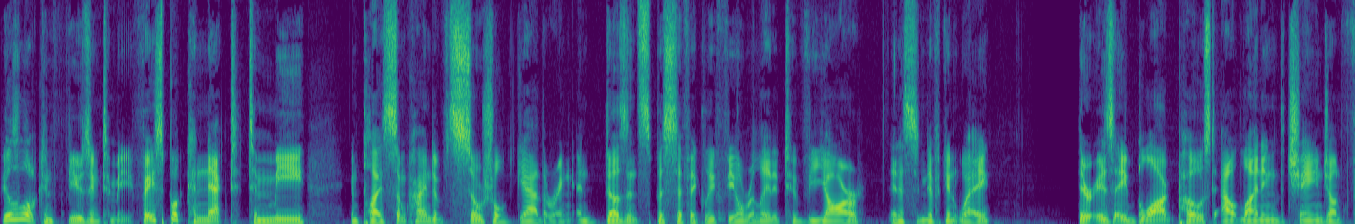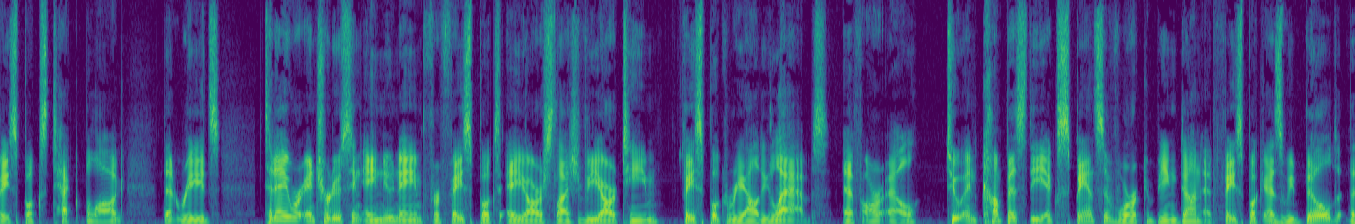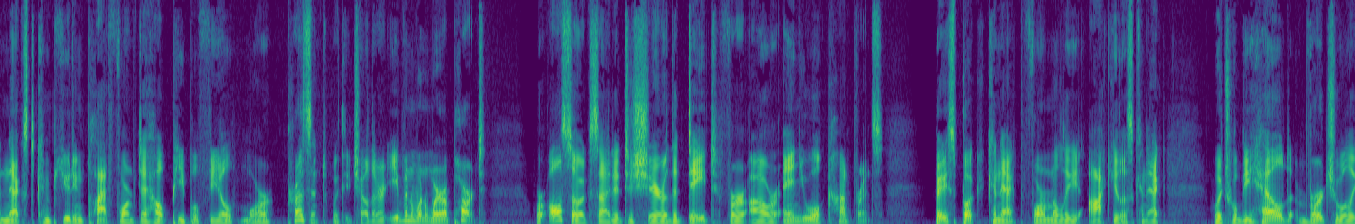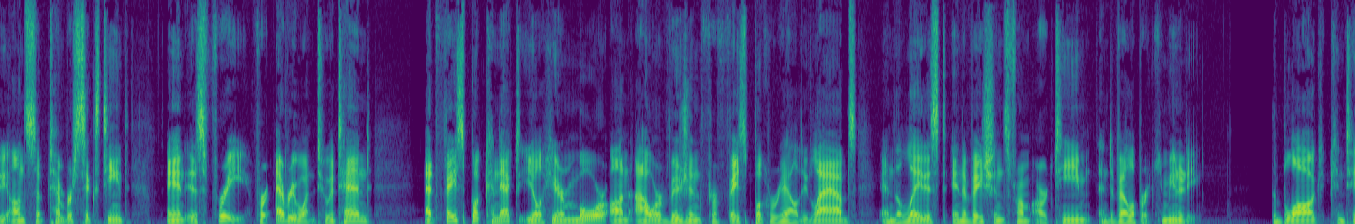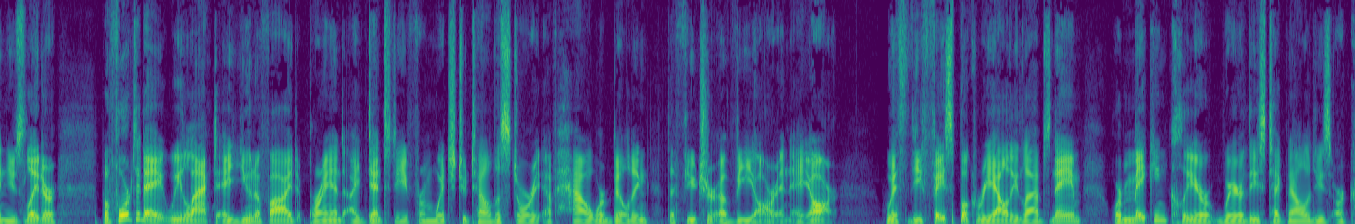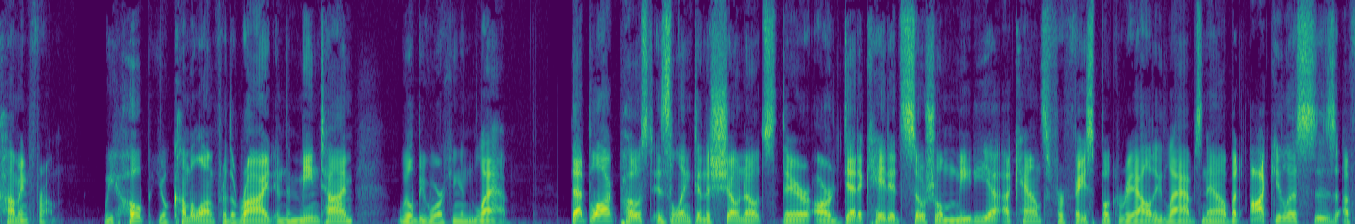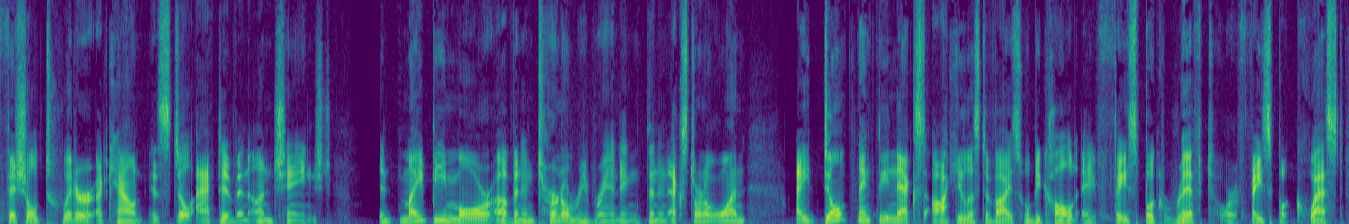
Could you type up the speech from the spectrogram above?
feels a little confusing to me. Facebook Connect to me implies some kind of social gathering and doesn't specifically feel related to VR in a significant way. There is a blog post outlining the change on Facebook's tech blog that reads Today we're introducing a new name for Facebook's AR slash VR team, Facebook Reality Labs, FRL, to encompass the expansive work being done at Facebook as we build the next computing platform to help people feel more present with each other, even when we're apart. We're also excited to share the date for our annual conference, Facebook Connect, formerly Oculus Connect, which will be held virtually on September 16th and is free for everyone to attend. At Facebook Connect, you'll hear more on our vision for Facebook Reality Labs and the latest innovations from our team and developer community. The blog continues later. Before today, we lacked a unified brand identity from which to tell the story of how we're building the future of VR and AR. With the Facebook Reality Labs name, we're making clear where these technologies are coming from. We hope you'll come along for the ride. In the meantime, we'll be working in the lab. That blog post is linked in the show notes. There are dedicated social media accounts for Facebook Reality Labs now, but Oculus's official Twitter account is still active and unchanged. It might be more of an internal rebranding than an external one. I don't think the next Oculus device will be called a Facebook Rift or a Facebook Quest,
